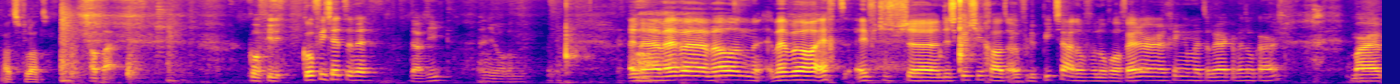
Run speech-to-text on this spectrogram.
Wat is flat? Hoppa. Koffie, koffie zetten met David en Joram. En eh, we hebben wel een, we hebben wel echt eventjes eh, een discussie gehad over de pizza en of we nog wel verder gingen met te werken met elkaar. Maar We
